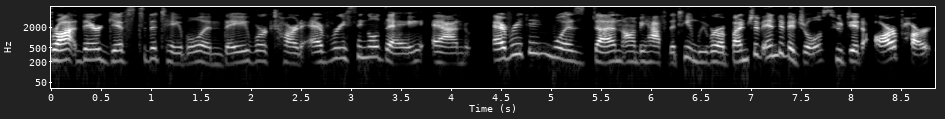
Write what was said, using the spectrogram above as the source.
brought their gifts to the table and they worked hard every single day and everything was done on behalf of the team. We were a bunch of individuals who did our part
